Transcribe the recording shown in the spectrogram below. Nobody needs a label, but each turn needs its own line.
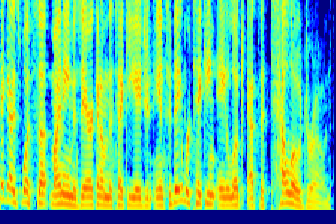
Hey guys, what's up? My name is Eric and I'm the Techy Agent, and today we're taking a look at the Tello drone.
